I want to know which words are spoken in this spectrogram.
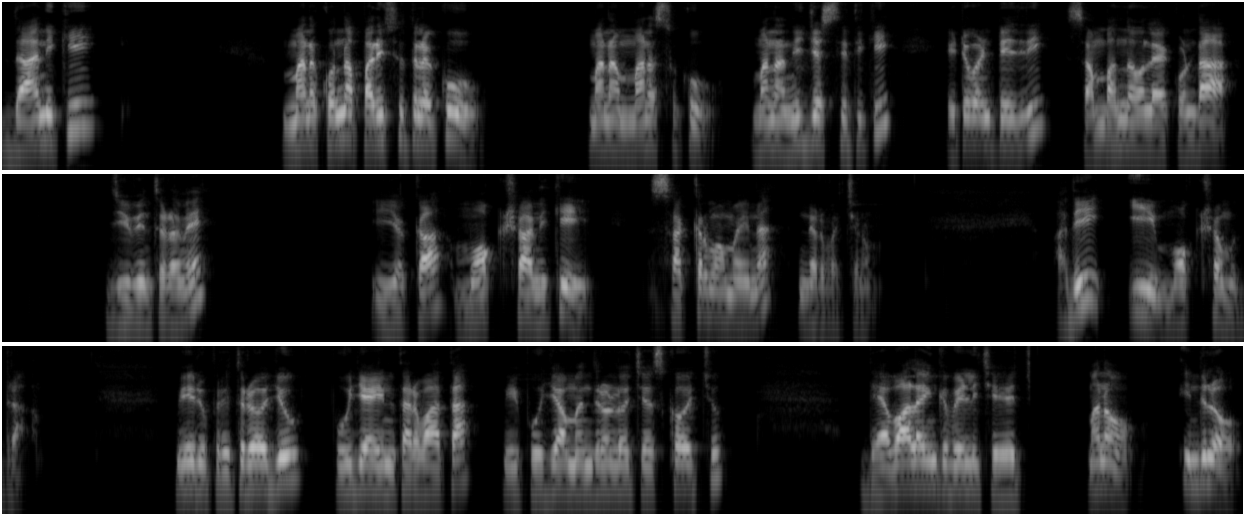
దానికి మనకున్న పరిస్థితులకు మన మనసుకు మన నిజస్థితికి ఎటువంటిది సంబంధం లేకుండా జీవించడమే ఈ యొక్క మోక్షానికి సక్రమమైన నిర్వచనం. అది ఈ మోక్షముద్ర. మీరు ప్రతిరోజు పూజ అయిన తర్వాత మీ పూజా మందిరంలో చేసుకోవచ్చు. దేవాలయంకి వెళ్ళి చేయొచ్చు. మనం ఇందులో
